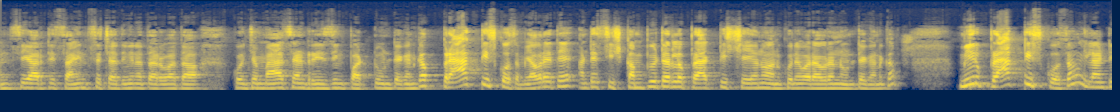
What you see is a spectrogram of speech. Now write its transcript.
ఎన్సీఆర్టీ సైన్స్ చదివిన తర్వాత కొంచెం మ్యాథ్స్ అండ్ రీజనింగ్ పట్టు ఉంటే కనుక ప్రాక్టీస్ కోసం ఎవరైతే అంటే కంప్యూటర్లో ప్రాక్టీస్ చేయను అనుకునేవారు ఎవరైనా ఉంటే కనుక మీరు ప్రాక్టీస్ కోసం ఇలాంటి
